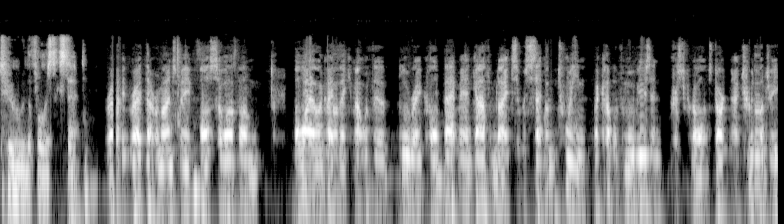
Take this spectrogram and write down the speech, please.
to the fullest extent. Right, right. That reminds me also of um, a while ago they came out with a Blu-ray called Batman Gotham Knights. It was set between a couple of the movies in Christopher Nolan's Dark Knight trilogy,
